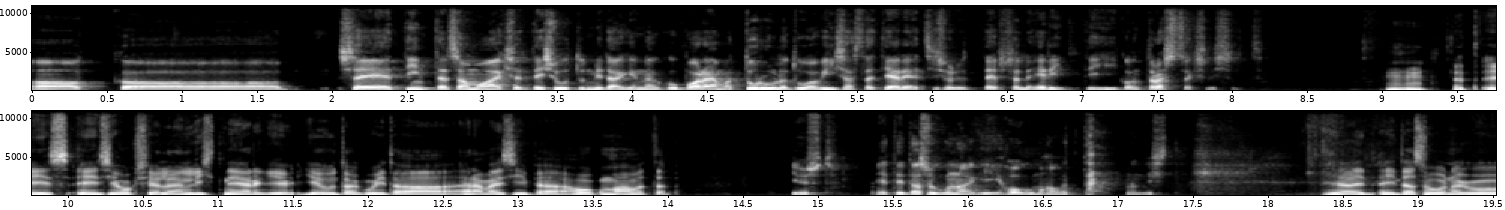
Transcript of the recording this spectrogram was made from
aga see, et Intel samaaegselt ei suutnud midagi nagu paremat turule tuua viis aastat järjest, sisuliselt teeb selle eriti kontrastseks lihtsalt mm. -hmm. et ees, eesjooksjale on lihtne järgi jõuda, kui ta ära väsib ja hoogu maha võtab. just, et ei tasu kunagi hoogu maha võtta, on vist. ja ei, ei tasu nagu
